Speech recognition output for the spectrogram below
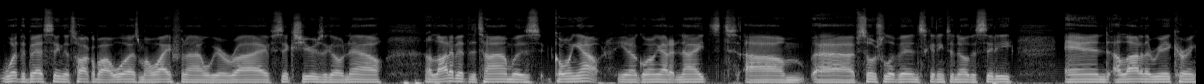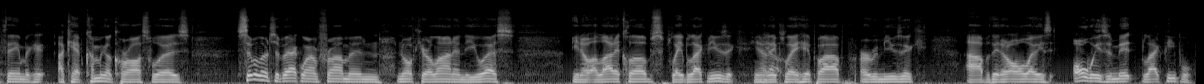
what the best thing to talk about was, my wife and I, when we arrived six years ago now, a lot of it at the time was going out, you know, going out at night, um, uh, social events, getting to know the city. And a lot of the reoccurring thing I kept coming across was similar to back where I'm from in North Carolina in the U.S you know, a lot of clubs play black music. You know, Yeah. they play hip hop, urban music, uh, but they don't always always admit black people.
